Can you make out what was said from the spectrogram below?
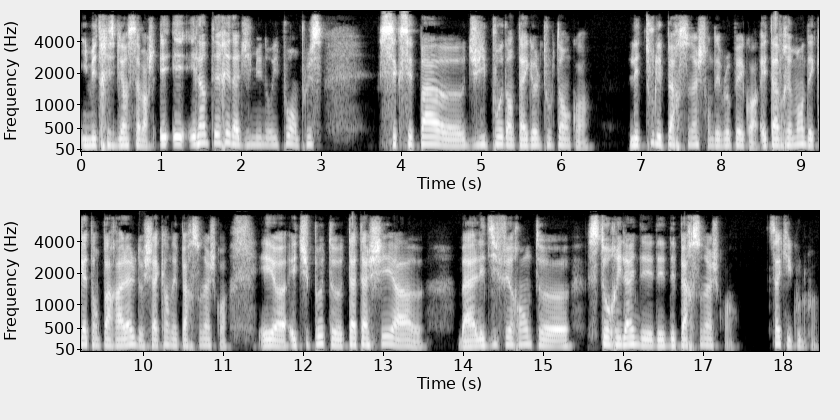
il maîtrise bien sa marche. Et, et, et l'intérêt d'Hajime no Hippo en plus, c'est que c'est pas euh, du hippo dans ta gueule tout le temps quoi. Les, tous les personnages sont développés quoi. Et t'as vraiment des quêtes en parallèle de chacun des personnages quoi. Et, euh, et tu peux te t'attacher à euh, bah, les différentes storylines des, des, des, personnages quoi. C'est ça qui est cool quoi.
